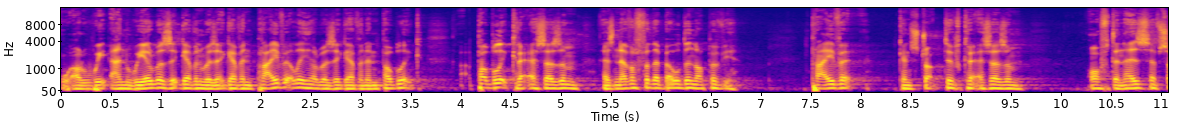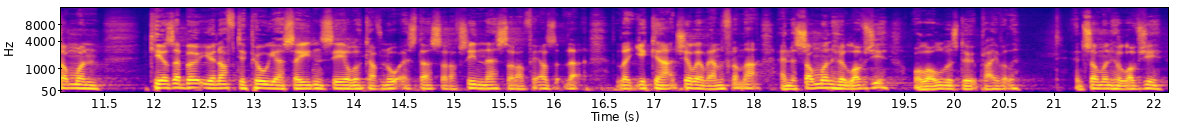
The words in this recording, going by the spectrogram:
Or we, and where was it given? Was it given privately or was it given in public? Public criticism is never for the building up of you. Private, constructive criticism often is. If someone cares about you enough to pull you aside and say, Look, I've noticed this, or I've seen this, or I've heard that, like you can actually learn from that. And someone who loves you will always do it privately. And someone who loves you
